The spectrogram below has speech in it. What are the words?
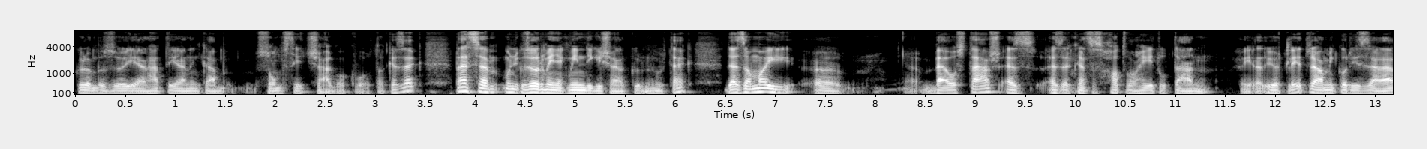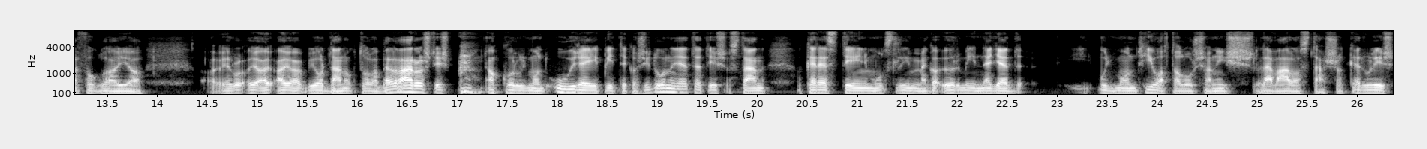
Különböző ilyen, hát ilyen inkább szomszédságok voltak ezek. Persze mondjuk az örmények mindig is elkülönültek, de ez a mai beosztás, ez 1967 után jött létre, amikor Izrael elfoglalja a Jordánoktól a belvárost, és akkor úgymond újraépítik a zsidó negyedet, és aztán a keresztény, muszlim, meg a örmény negyed úgymond hivatalosan is leválasztásra kerül, és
